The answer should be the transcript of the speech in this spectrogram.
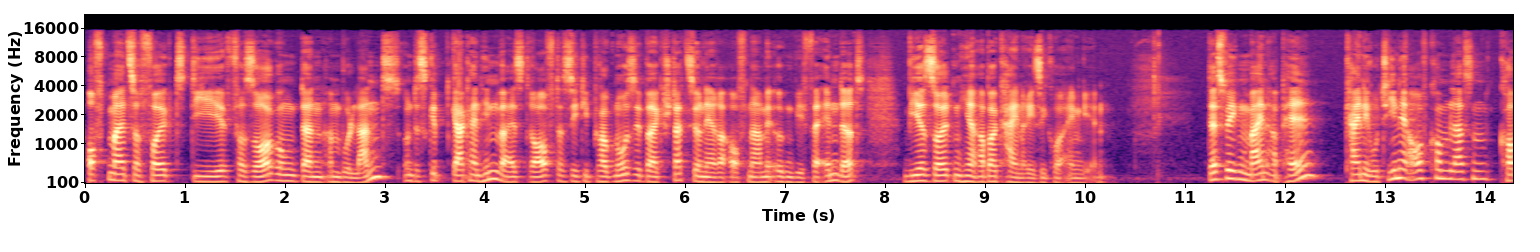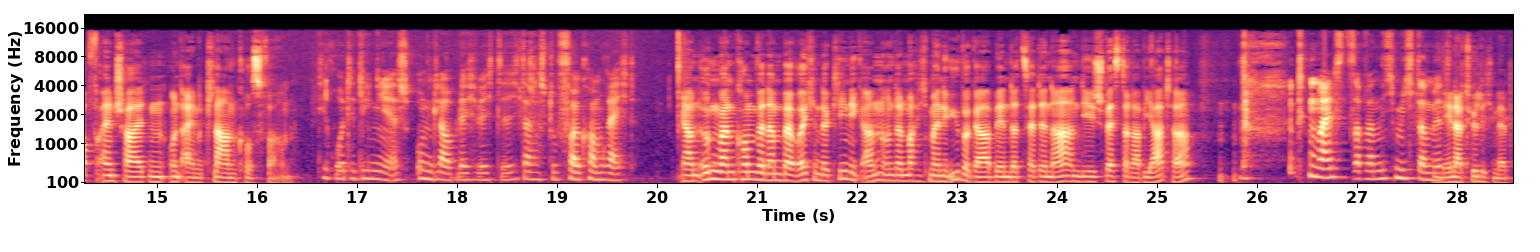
Oftmals erfolgt die Versorgung dann ambulant und es gibt gar keinen Hinweis darauf, dass sich die Prognose bei stationärer Aufnahme irgendwie verändert. Wir sollten hier aber kein Risiko eingehen. Deswegen mein Appell, keine Routine aufkommen lassen, Kopf einschalten und einen klaren Kurs fahren. Die rote Linie ist unglaublich wichtig, da hast du vollkommen recht. Ja, und irgendwann kommen wir dann bei euch in der Klinik an und dann mache ich meine Übergabe in der ZNA an die Schwester Rabiata. Du meinst jetzt aber nicht mich damit. Nee, natürlich nicht.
